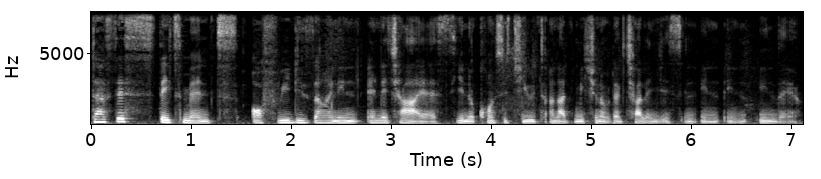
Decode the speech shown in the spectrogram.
Does this statement of redesigning NHIS, you know, constitute an admission of the challenges in, in, in, in there?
